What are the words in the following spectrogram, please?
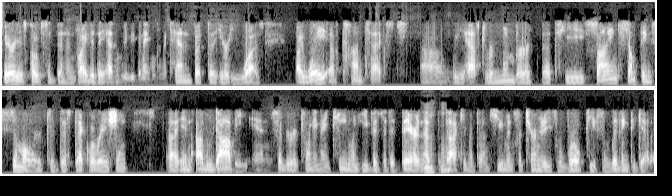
various popes had been invited. They hadn't really been able to attend, but uh, here he was. By way of context, uh, we have to remember that he signed something similar to this declaration uh, in Abu Dhabi in February of 2019 when he visited there, and that's mm-hmm. the document on human fraternity for world peace and living together.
